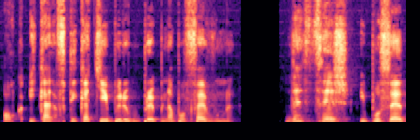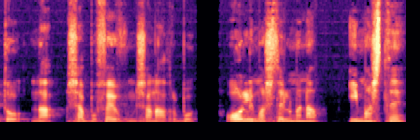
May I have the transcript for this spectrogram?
ο, η, αυτή η κακή επιρροή που πρέπει να αποφεύγουν. Δεν θες, υποθέτω, να σε αποφεύγουν σαν άνθρωπο όλοι μας θέλουμε να είμαστε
